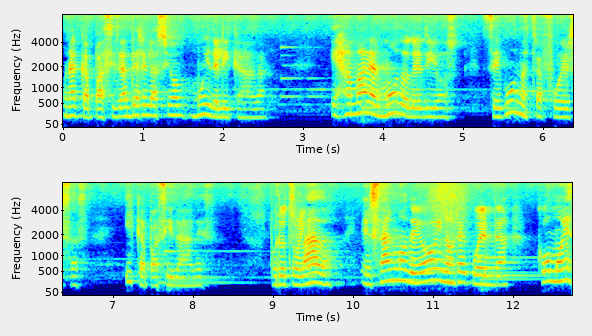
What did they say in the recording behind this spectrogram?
una capacidad de relación muy delicada. Es amar al modo de Dios, según nuestras fuerzas y capacidades. Por otro lado, el Salmo de hoy nos recuerda cómo es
